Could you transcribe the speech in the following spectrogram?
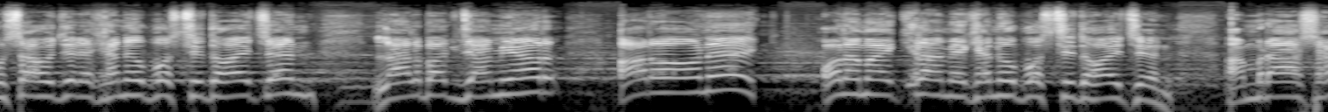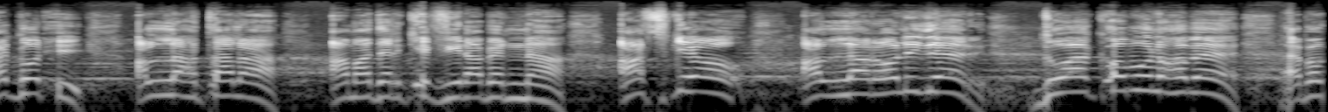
মুসা হুজুর এখানে উপস্থিত হয়েছেন, লালবাগ জামিয়ার আরও অনেক ওলামা ইকরাম এখানে উপস্থিত হয়েছেন। আমরা আশা করি আল্লাহ তালা আমাদেরকে ফিরাবেন না। আজকেও আল্লাহর অলিদের দোয়া কবুল হবে এবং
